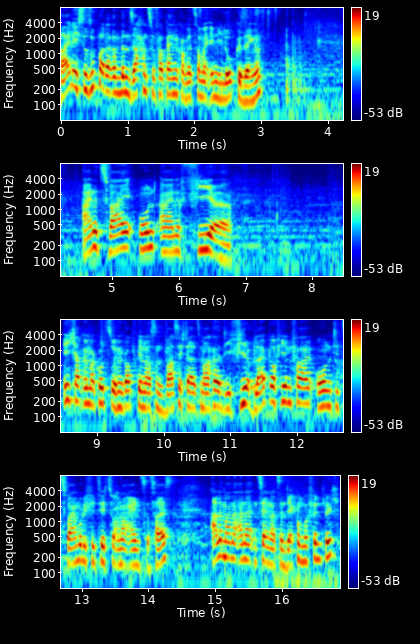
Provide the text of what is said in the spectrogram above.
Weil ich so super darin bin, Sachen zu verpennen, kommen jetzt nochmal eben die Lobgesänge. Eine 2 und eine 4. Ich habe mir mal kurz durch den Kopf gehen lassen, was ich da jetzt mache. Die 4 bleibt auf jeden Fall und die 2 modifiziere ich zu einer 1. Das heißt, alle meine Einheiten zählen als in Deckung befindlich,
